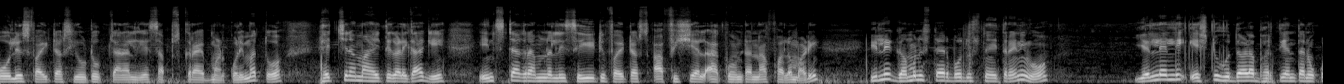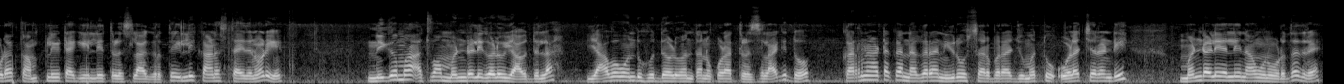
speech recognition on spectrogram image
ಪೊಲೀಸ್ ಫೈಟರ್ಸ್ ಯೂಟ್ಯೂಬ್ ಚಾನಲ್ಗೆ ಸಬ್ಸ್ಕ್ರೈಬ್ ಮಾಡ್ಕೊಳ್ಳಿ ಮತ್ತು ಹೆಚ್ಚಿನ ಮಾಹಿತಿಗಳಿಗಾಗಿ ಇನ್ಸ್ಟಾಗ್ರಾಮ್ನಲ್ಲಿ C E T fighters official ಅಕೌಂಟನ್ನು ಫಾಲೋ ಮಾಡಿ. ಇಲ್ಲಿ ಗಮನಿಸ್ತಾ ಇರ್ಬೋದು ಸ್ನೇಹಿತರೆ ನೀವು ಎಲ್ಲೆಲ್ಲಿ ಎಷ್ಟು ಹುದ್ದೆಗಳ ಭರ್ತಿ ಅಂತಲೂ ಕೂಡ ಕಂಪ್ಲೀಟಾಗಿ ಇಲ್ಲಿ ತಿಳಿಸಲಾಗಿರುತ್ತೆ. ಇಲ್ಲಿ ಕಾಣಿಸ್ತಾ ಇದೆ ನೋಡಿ ನಿಗಮ ಅಥವಾ ಮಂಡಳಿಗಳು ಯಾವುದಿಲ್ಲ, ಯಾವ ಒಂದು ಹುದ್ದೆಗಳು ಅಂತಲೂ ಕೂಡ ತಿಳಿಸಲಾಗಿದ್ದು, ಕರ್ನಾಟಕ ನಗರ ನೀರು ಸರಬರಾಜು ಮತ್ತು ಒಳಚರಂಡಿ ಮಂಡಳಿಯಲ್ಲಿ ನಾವು ನೋಡೋದಾದರೆ,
